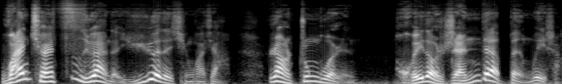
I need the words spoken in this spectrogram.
完全自愿的愉悦的情况下，让中国人回到人的本位上，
